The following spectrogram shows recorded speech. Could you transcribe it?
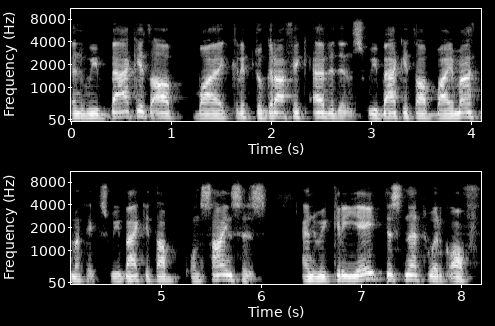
and we back it up by cryptographic evidence, we back it up by mathematics, we back it up on sciences, and we create this network of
